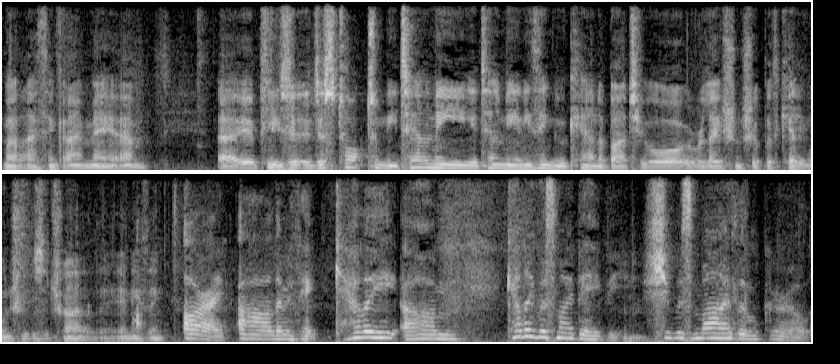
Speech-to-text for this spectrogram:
Well, I think I may. Um, uh, please, uh, just talk to me. Tell me, tell me anything you can about your relationship with Kelly when she was a child. Anything. All right. Uh, let me think. Kelly, um, Kelly was my baby. Hmm. She was my little girl.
